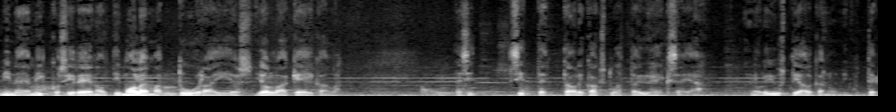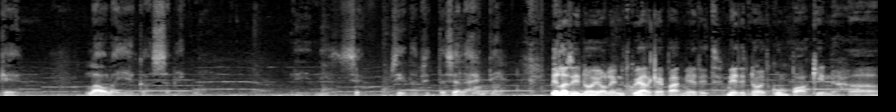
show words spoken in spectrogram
Minä ja Mikko Sireen oltiin molemmat tuuraajia jos jollain keikalla. Ja sit, sitten tämä oli 2009 ja ne oli justi alkanut niin tekemään laulajien kanssa. Niin, kuin, niin, niin se, siitä sitten se lähti. Millaisia noi oli, nyt kun jälkeenpäin mietit, mietit noit kumpaakin? Ää,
